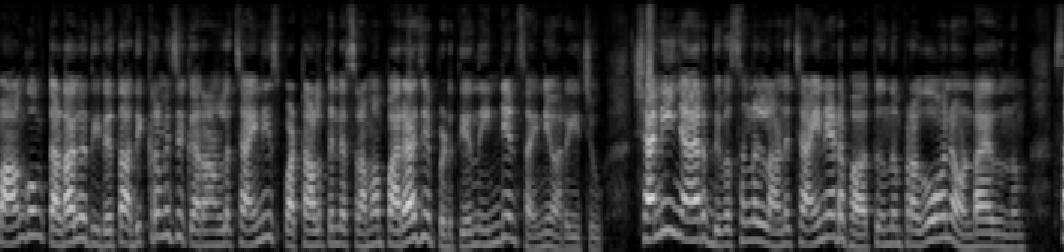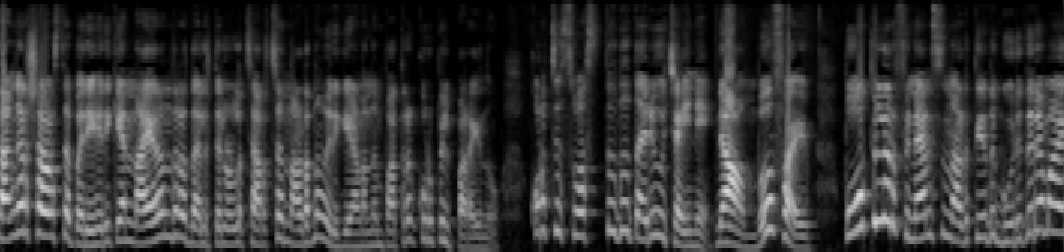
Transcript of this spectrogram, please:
പാങ്കോങ് തടാക തീരത്ത് അതിക്രമിച്ച് കയറാനുള്ള ചൈനീസ് പട്ടാളത്തിന്റെ ശ്രമം പരാജയപ്പെടുത്തിയെന്ന് ഇന്ത്യൻ സൈന്യം അറിയിച്ചു. ശനി ഞായർ ദിവസങ്ങളിലാണ് ചൈനയുടെ ഭാഗത്തു നിന്നും പ്രകോപനം ഉണ്ടായതെന്നും സംഘർഷാവസ്ഥ പരിഹരിക്കാൻ നയതന്ത്ര തലത്തിലുള്ള ചർച്ച നടന്നു വരികയാണെന്നും പത്രക്കുറിപ്പിൽ പറയുന്നു. കുറച്ച് സ്വസ്ഥത തരൂ China. Number five Popular Finance നടത്തിയത് ഗുരുതരമായ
